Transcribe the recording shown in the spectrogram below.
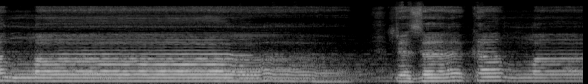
الله جزاك الله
